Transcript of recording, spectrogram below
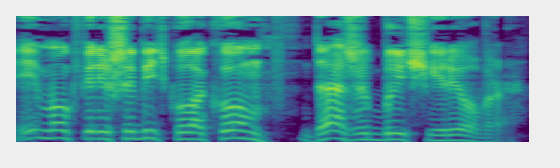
и мог перешибить кулаком даже бычьи ребра.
